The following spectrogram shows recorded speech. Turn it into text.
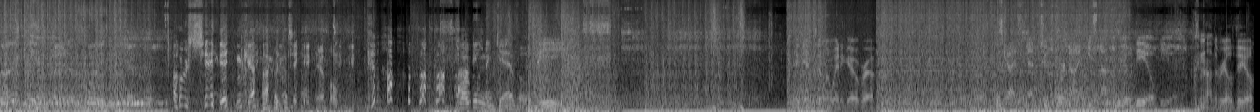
No, this game is competitive. It's only Oh shit! God damn! Fucking Negev OP. Again's the only way to go, bro. This guy's an M249. He's not the real deal. Not the real deal.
